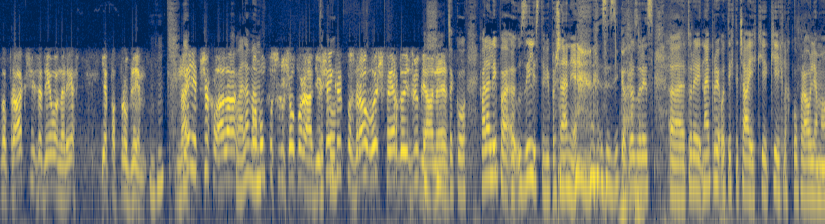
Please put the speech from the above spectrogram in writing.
v praksi zadevo narediti je pa problem. Uh mhm. -huh. Najlepša hvala, hvala vam. Pa bom poslušal po radiju. Tako. Še enkrat pozdrav, vaš Ferdo iz Ljubljane. Tako. Hvala lepa, e, vzeli ste mi vprašanje z jezika, pravzaprav res. Uh, torej, najprej o teh tečajih, kje, kje jih lahko upravljamo,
